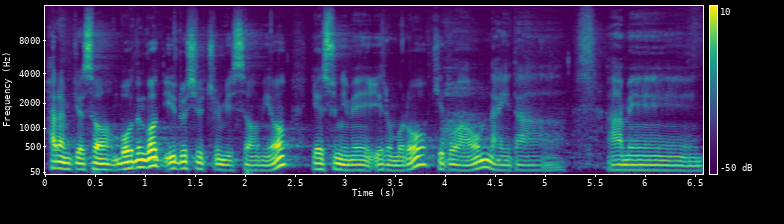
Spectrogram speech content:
하나님께서 모든 것 이루실 줄 믿사오며 예수님의 이름으로 기도하옵나이다. 아멘.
